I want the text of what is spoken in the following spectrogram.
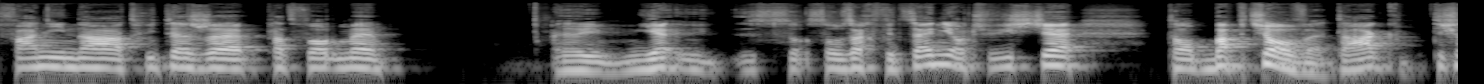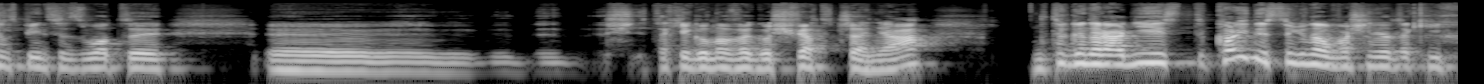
fani na Twitterze platformy są zachwyceni. Oczywiście to babciowe, tak? 1500 zł yy, takiego nowego świadczenia. No to generalnie jest kolejny sygnał właśnie dla takich,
